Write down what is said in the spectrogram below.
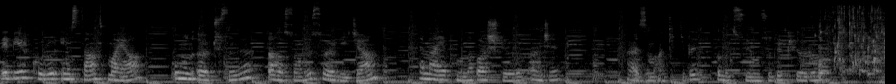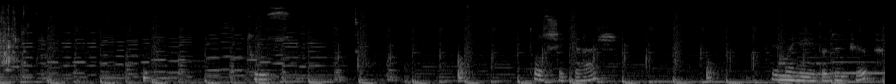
ve 1 kuru instant maya. Bunun ölçüsünü daha sonra söyleyeceğim. Hemen yapımına başlıyorum. Önce her zamanki gibi ılık suyumuzu döküyorum. Tuz, toz şeker ve mayayı da döküp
